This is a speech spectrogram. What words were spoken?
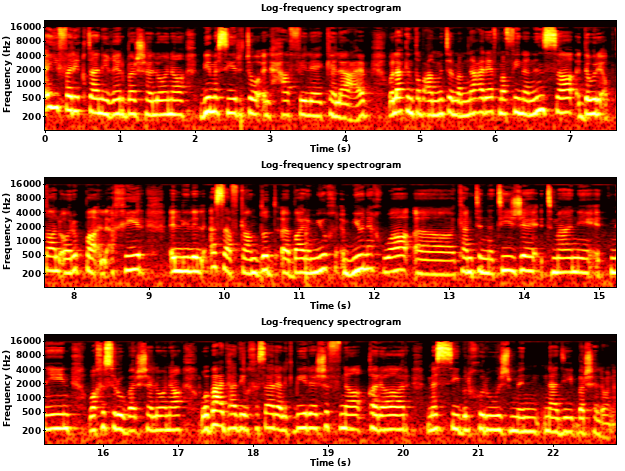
أي فريق تاني غير برشلونة بمسيرته الحافلة كلاعب. ولكن طبعا مثل ما بنعرف ما فينا ننسى دوري أبطال أوروبا الأخير اللي للأسف كان ضد بايرن ميونخ وكانت النتيجة 8-2 وخسروا برشلونة. وبعد هذه الخسارة الكبيرة شفنا قرار ميسي بالخروج من نادي برشلونة.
